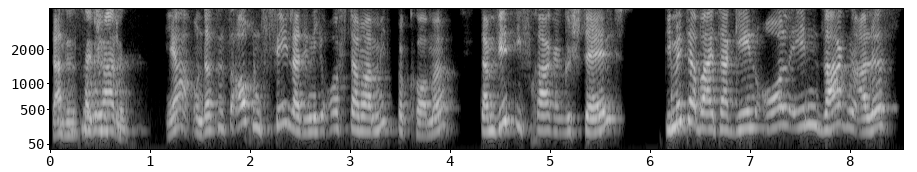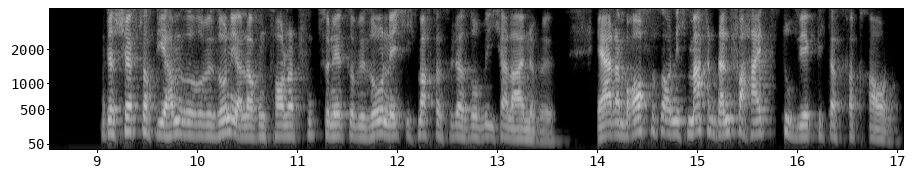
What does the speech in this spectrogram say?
Das, das ist, ist halt schade. Ja, und das ist auch ein Fehler, den ich oft einmal mitbekomme. Dann wird die Frage gestellt, die Mitarbeiter gehen all in, sagen alles. Und der Chef sagt, die haben sie sowieso nicht alle auf dem Zaun, das funktioniert sowieso nicht. Ich mache das wieder so, wie ich alleine will. Ja, dann brauchst du es auch nicht machen, dann verheizt du wirklich das Vertrauen.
